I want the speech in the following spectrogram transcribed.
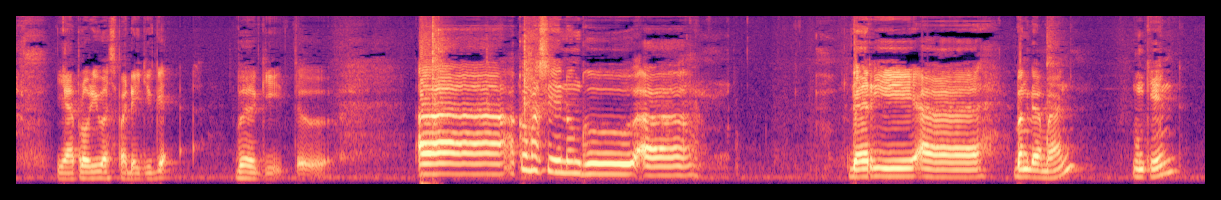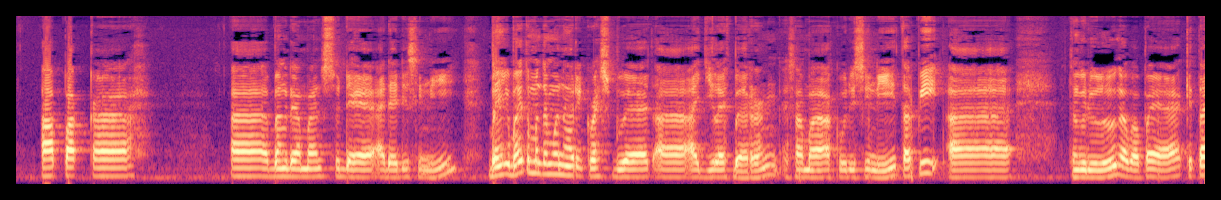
ya perlu diwaspadai juga. Begitu. Uh, aku masih nunggu uh, dari uh, Bang Daman mungkin apakah uh, Bang Daman sudah ada di sini banyak banget teman-teman yang request buat uh, Aji live bareng sama aku di sini tapi uh, tunggu dulu nggak apa-apa ya kita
